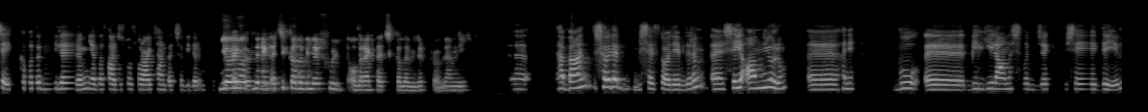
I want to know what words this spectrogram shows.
şey kapatabilirim ya da sadece soru sorarken de açabilirim. Yok yok direkt açık kalabilir, full olarak da açık kalabilir. Problem değil. Ee, ben şöyle bir şey söyleyebilirim. Ee, şeyi anlıyorum. Ee, hani bu e, bilgiyle anlaşılabilecek bir şey değil.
